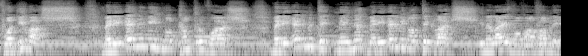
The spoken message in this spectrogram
forgive us. May the enemy not come through for us. May the enemy take may, not, may the enemy not take lives in the life of our family.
